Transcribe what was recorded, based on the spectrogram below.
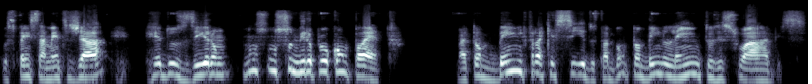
os pensamentos já reduziram, não, não sumiram por completo, mas estão bem enfraquecidos, tá estão bem lentos e suaves.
